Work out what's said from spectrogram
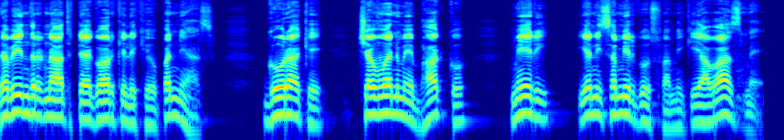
रविन्द्रनाथ टैगोर के लिखे उपन्यास, गोरा के चौवनवें भाग को मेरी यानी समीर गोस्वामी की आवाज़ में।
